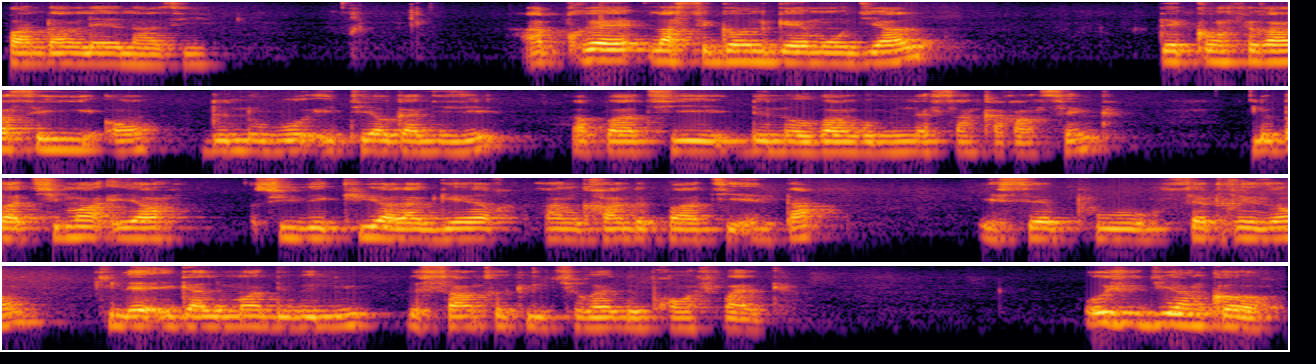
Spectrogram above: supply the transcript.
pendant l'ère nazie. Après la Seconde Guerre mondiale, des conférences y ont de nouveau été organisées à partir de novembre 1945, le bâtiment ayant survécu à la guerre en grande partie intact, et c'est pour cette raison qu'il est également devenu le centre culturel de Braunschweig. Aujourd'hui encore,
